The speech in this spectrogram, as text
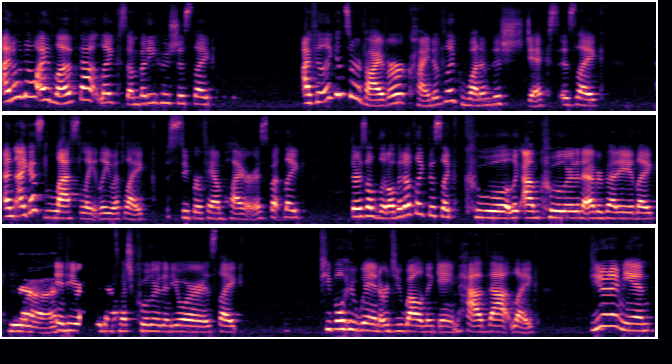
I don't know. I love that like somebody who's just like. I feel like in Survivor, kind of like one of the shticks is like, and I guess less lately with like super fan players, but like there's a little bit of like this like cool like I'm cooler than everybody like yeah indie that's much cooler than yours. Like people who win or do well in the game have that like do you know what I mean?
